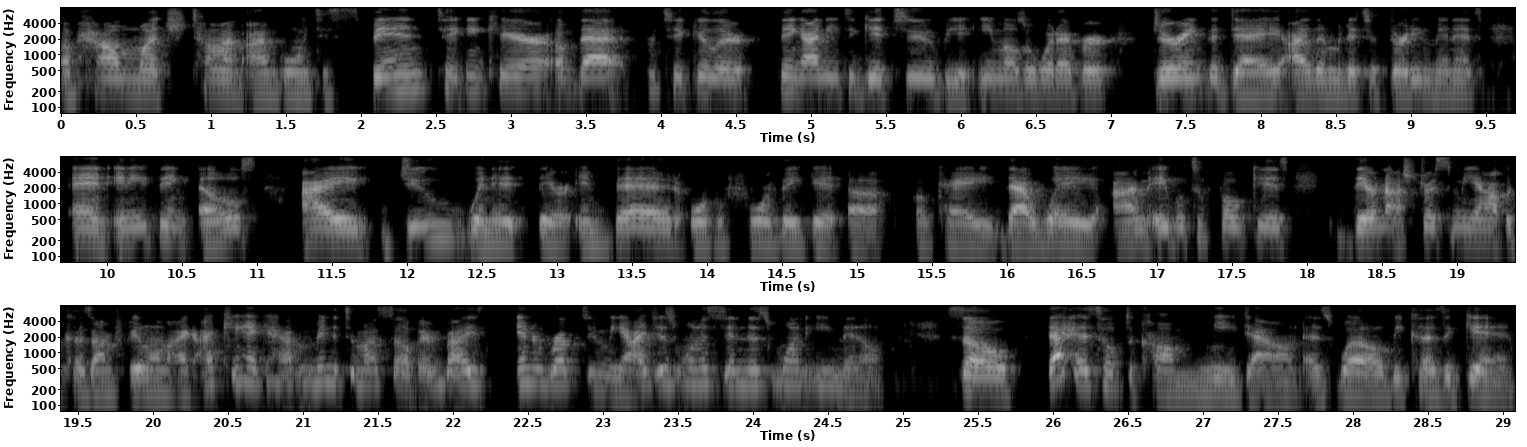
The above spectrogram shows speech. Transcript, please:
of how much time I'm going to spend taking care of that particular thing I need to get to, be it emails or whatever, during the day. I limit it to 30 minutes. And anything else I do when it they're in bed or before they get up. Okay. That way I'm able to focus. They're not stressing me out because I'm feeling like I can't have a minute to myself. Everybody's interrupting me. I just want to send this one email. So that has helped to calm me down as well because again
